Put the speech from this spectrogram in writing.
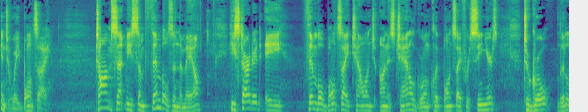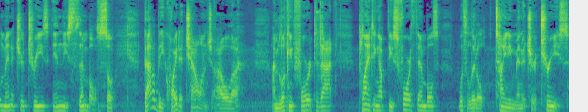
into a bonsai. Tom sent me some thimbles in the mail. He started a thimble bonsai challenge on his channel, Grow and Clip Bonsai for Seniors, to grow little miniature trees in these thimbles. So that'll be quite a challenge. I'll, uh, I'm looking forward to that, planting up these four thimbles with little tiny miniature trees.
